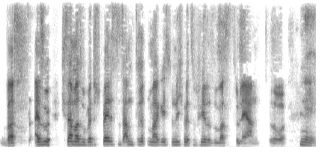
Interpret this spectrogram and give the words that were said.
was. Also, ich sag mal so, spätestens am dritten Mal gehst du nicht mehr zu vieles, um was zu lernen. So. Nee,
